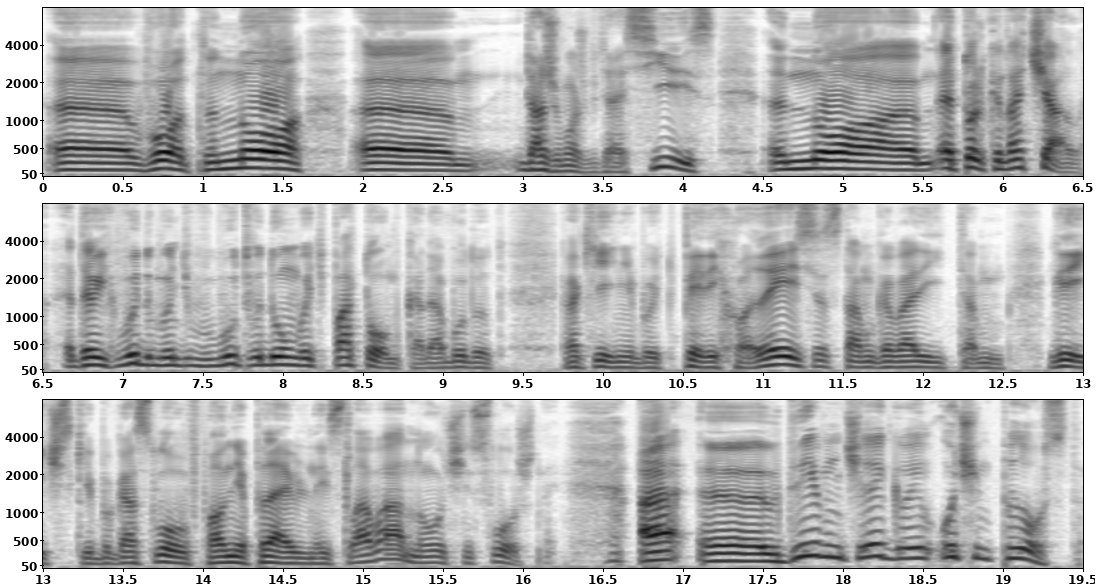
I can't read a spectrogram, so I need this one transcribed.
э, вот, но э, даже, может быть, Осирис, но это только начало. Это их выдумать, будут выдумывать потом, когда будут какие-нибудь перихорезис там говорить, там греческие богословы, вполне правильные слова, но очень сложные. А э, древний человек говорил очень просто.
